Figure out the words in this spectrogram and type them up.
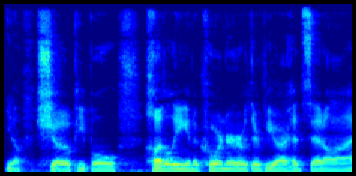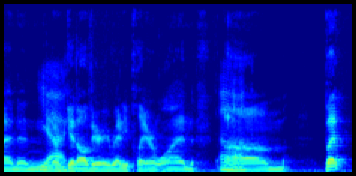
you know show people huddling in a corner with their VR headset on and yeah. get all very Ready Player One. Uh-huh. Um, but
